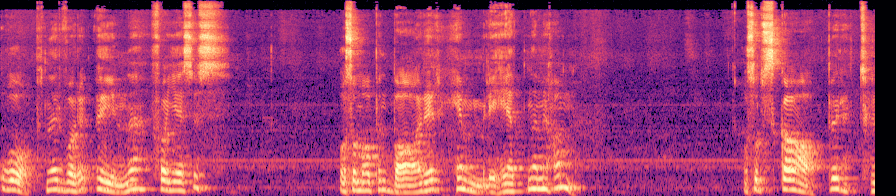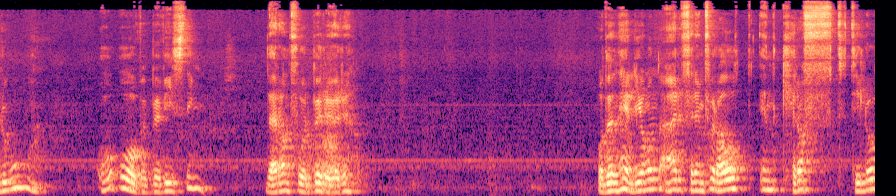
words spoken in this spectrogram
åpner våre øyne for Jesus, og som åpenbarer hemmelighetene med ham, og som skaper tro og overbevisning der han får berøre. Og Den hellige ånd er fremfor alt en kraft til å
